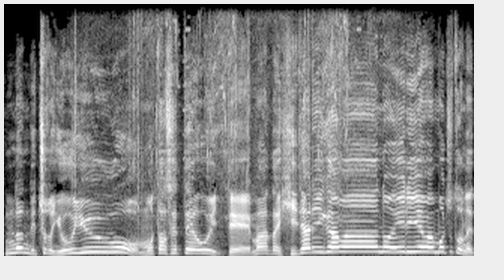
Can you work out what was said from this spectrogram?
なんでちょっと余裕を持たせておいてまだ左側のエリアはもうちょっとね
